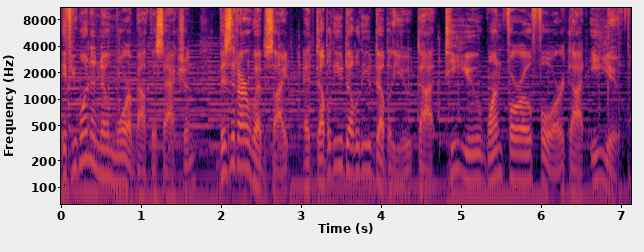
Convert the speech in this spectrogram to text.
If you want to know more about this action, visit our website at www.tu1404.eu.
